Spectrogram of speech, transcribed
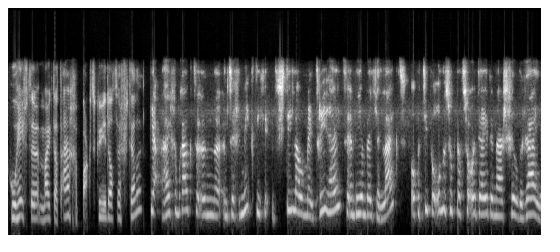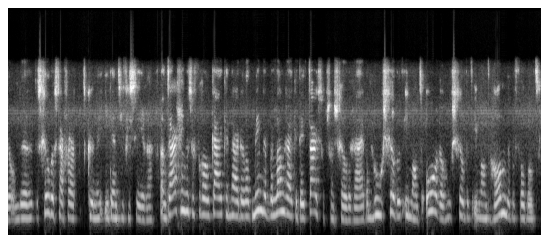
Hoe heeft uh, Mike dat aangepakt? Kun je dat vertellen? Ja, hij gebruikte een, een techniek die stilometrie heet. En die een beetje lijkt op het type onderzoek dat ze ooit deden naar schilderijen. Om de, de schilders daarvoor te kunnen identificeren. Want daar gingen ze vooral kijken naar de wat minder belangrijke details op zo'n schilderij. Want hoe schildert iemand oren? Hoe schildert iemand handen bijvoorbeeld?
